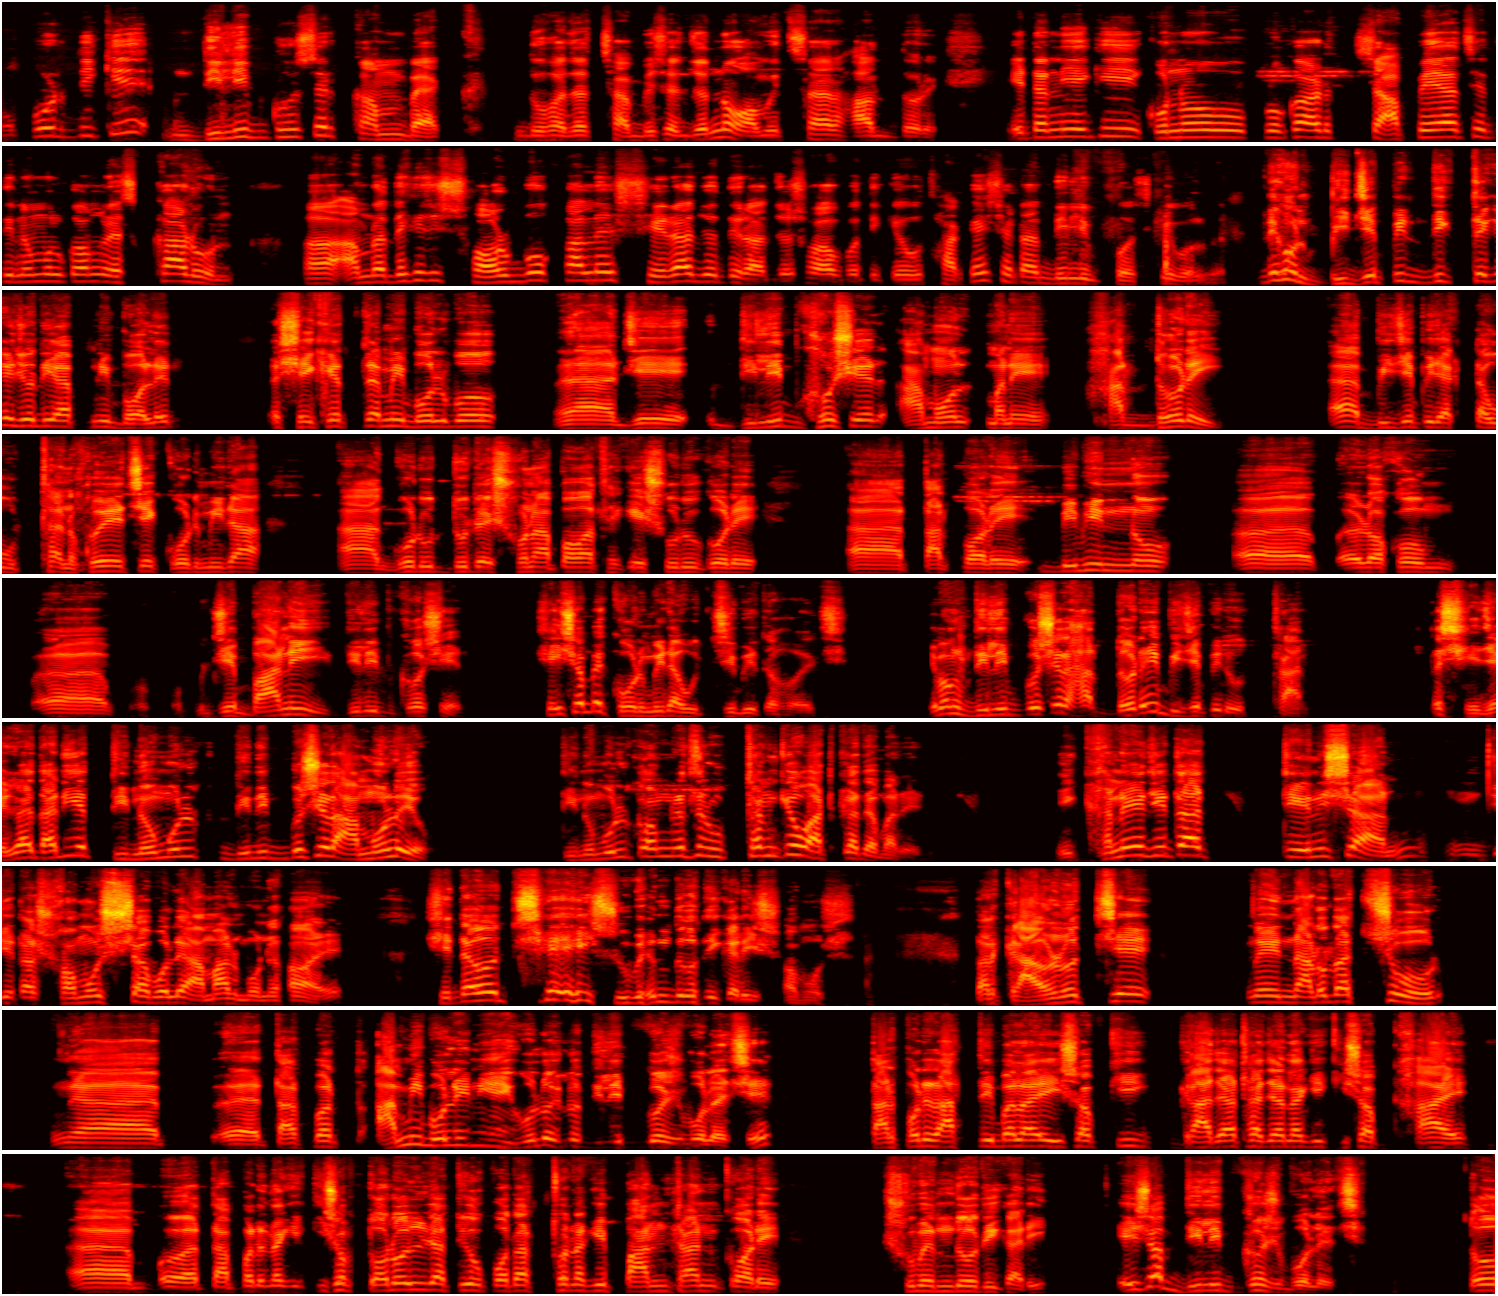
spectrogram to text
অপরদিকে দিলীপ ঘোষের কামব্যাক দু হাজার ছাব্বিশের জন্য অমিত শাহের হাত ধরে। এটা নিয়ে কি কোনো প্রকার চাপে আছে তৃণমূল কংগ্রেস? কারণ আমরা দেখেছি সর্বকালের সেরা যদি রাজ্য সভাপতি কেউ থাকে, সেটা দিলীপ ঘোষ। কি বলবেন? দেখুন, বিজেপির দিক থেকে যদি আপনি বলেন সেই ক্ষেত্রে আমি বলব যে দিলীপ ঘোষের আমল মানে হাত ধরেই বিজেপির একটা উত্থান হয়েছে। কর্মীরা গরুর দুধে সোনা পাওয়া থেকে শুরু করে তারপরে বিভিন্ন রকম যে বাণী দিলীপ ঘোষের, সেই সবে কর্মীরা উজ্জীবিত হয়েছে এবং দিলীপ ঘোষের হাত ধরেই বিজেপির উত্থান। তা সে জায়গায় দাঁড়িয়ে তৃণমূল, দিলীপ ঘোষের আমলেও তৃণমূল কংগ্রেসের উত্থানকেও আটকাতে পারেনি। এখানে যেটা টেনশন যেটা সমস্যা বলে আমার মনে হয়, সেটা হচ্ছে এই শুভেন্দু অধিকারীর সমস্যা। তার কারণ হচ্ছে নারদার চোর তারপর আমি বলিনি, এগুলো এগুলো দিলীপ ঘোষ বলেছে। তারপরে রাত্রিবেলায় এইসব কি গাজা ঠাজা নাকি কি সব খায় তারপরে নাকি কি সব তরল জাতীয় পদার্থ নাকি পান টান করে, শুভেন্দু অধিকারী। এইসব দিলীপ ঘোষ বলেছে। তো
